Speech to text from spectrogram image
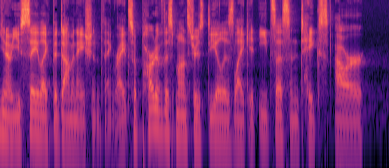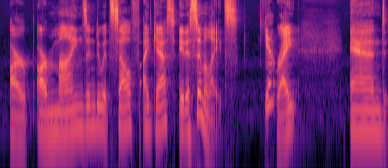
you know you say like the domination thing right so part of this monster's deal is like it eats us and takes our our our minds into itself i guess it assimilates Yeah. right? And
